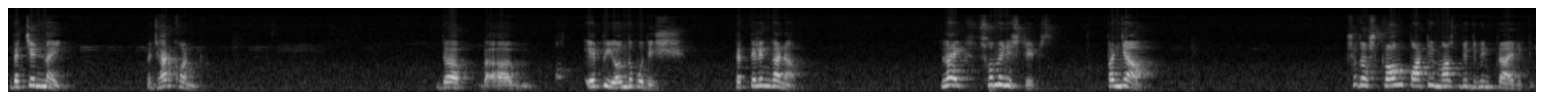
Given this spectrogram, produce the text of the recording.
the Chennai, the Jharkhand, the uh, AP, Andhra Pradesh, the Telangana, like so many states, Punjab, so the strong party must be given priority.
